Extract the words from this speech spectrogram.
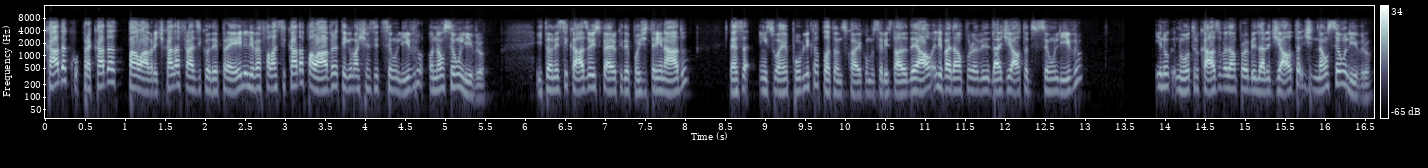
cada, cada palavra de cada frase que eu dei para ele, ele vai falar se cada palavra tem uma chance de ser um livro ou não ser um livro. Então nesse caso eu espero que depois de treinado, Nessa, em sua república, Platão escolhe como ser o estado ideal, ele vai dar uma probabilidade alta de ser um livro, e no, no outro caso vai dar uma probabilidade alta de não ser um livro.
